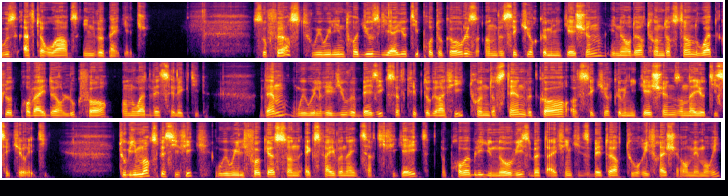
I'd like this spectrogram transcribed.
use afterwards in the package. So first, we will introduce the IoT protocols and the secure communication in order to understand what cloud provider look for and what they selected. Then we will review the basics of cryptography to understand the core of secure communications and IoT security. To be more specific, we will focus on X509 certificate. Probably you know this, but I think it's better to refresh our memory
